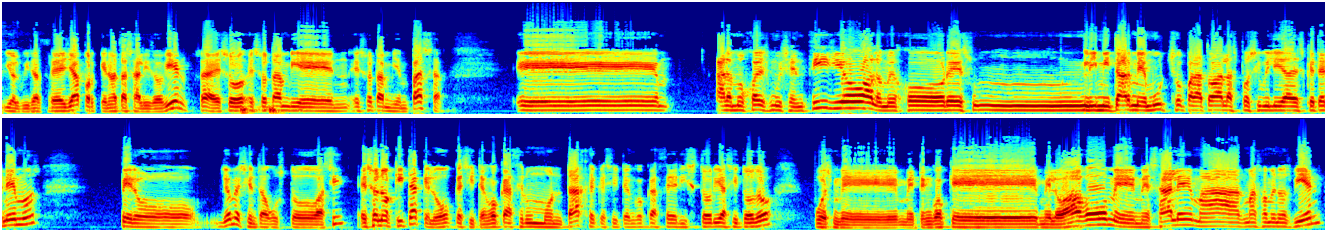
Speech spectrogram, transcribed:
y olvidarse de ella porque no te ha salido bien. O sea, eso, eso también, eso también pasa. Eh, a lo mejor es muy sencillo, a lo mejor es un limitarme mucho para todas las posibilidades que tenemos, pero yo me siento a gusto así. Eso no quita que luego que si tengo que hacer un montaje, que si tengo que hacer historias y todo, pues me, me tengo que, me lo hago, me, me sale más, más o menos bien,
